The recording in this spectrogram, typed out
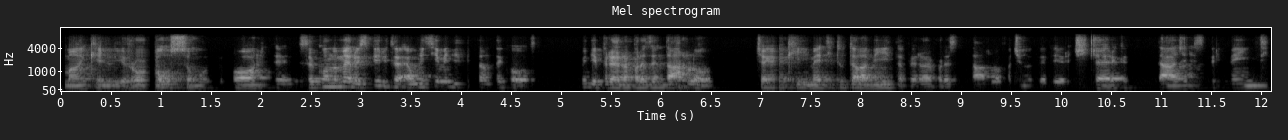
ma anche il rosso molto forte. Secondo me lo spirito è un insieme di tante cose. Quindi per rappresentarlo c'è chi metti tutta la vita per rappresentarlo, facendo delle ricerche, indagini, esperimenti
